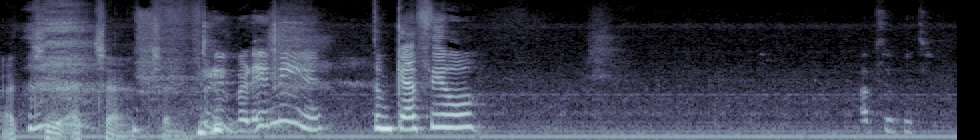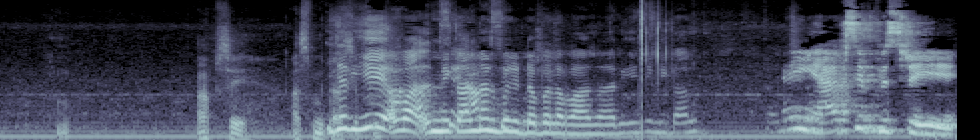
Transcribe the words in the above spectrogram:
अच्छी अच्छा। अच्छा बड़े नहीं है। तुम कैसे हो? आपसे पूछ। आपसे अस्मिता यार ये आवाज़ निकालना पूछो। डबल आवाज़ आ रही है। ये निकालो। नहीं आपसे पूछ रही है।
